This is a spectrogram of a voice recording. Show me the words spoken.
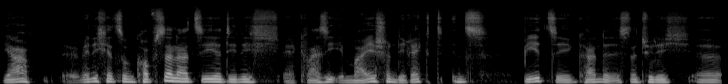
ja, wenn ich jetzt so einen Kopfsalat sehe, den ich äh, quasi im Mai schon direkt ins Beet sehen kann, dann ist natürlich äh,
